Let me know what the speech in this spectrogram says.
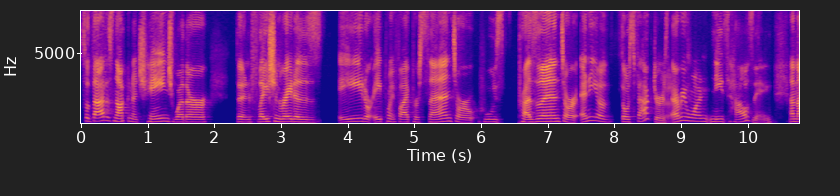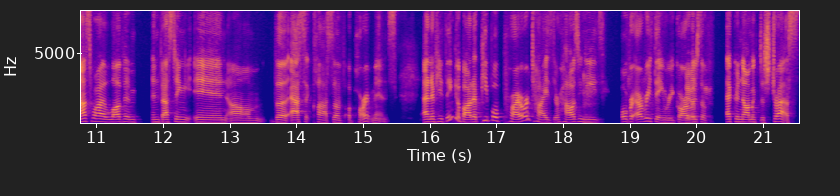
So that is not going to change whether the inflation rate is eight or 8.5% or who's president or any of those factors yeah. everyone needs housing and that's why i love in, investing in um, the asset class of apartments and if you think about it people prioritize their housing needs over everything regardless yep. of economic distress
